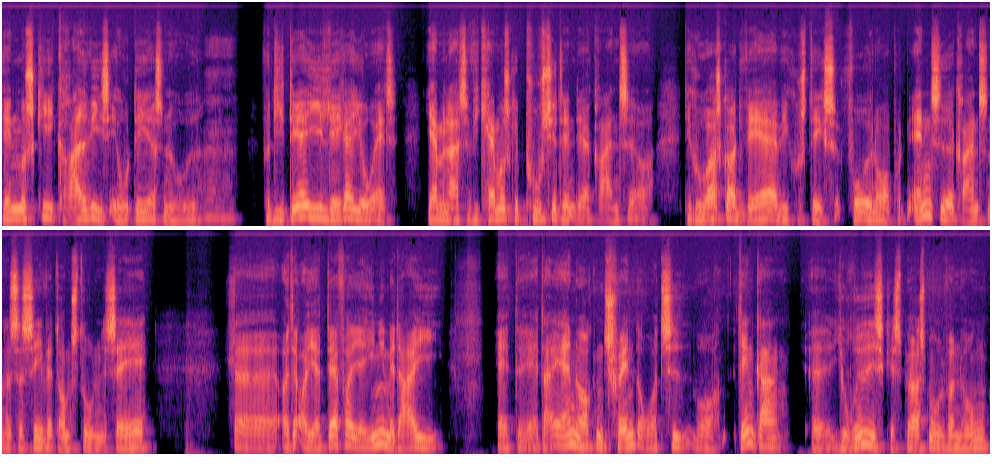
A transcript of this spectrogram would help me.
den måske gradvis eroderes noget. Mhm. Fordi deri ligger jo, at jamen altså, vi kan måske pushe den der grænse, og det kunne også godt være, at vi kunne stikke foden over på den anden side af grænsen, og så se, hvad domstolene sagde. Øh, og, og jeg, derfor er jeg enig med dig i, at, øh, at der er nok en trend over tid, hvor dengang øh, juridiske spørgsmål var nogen,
